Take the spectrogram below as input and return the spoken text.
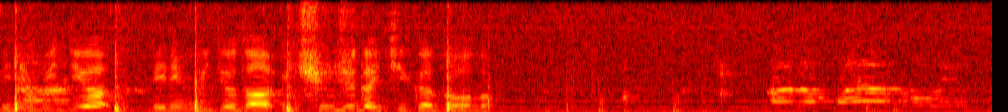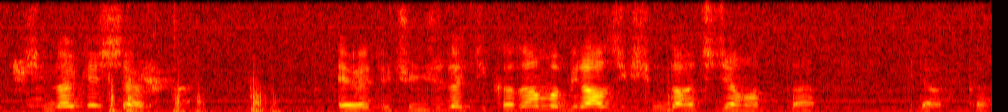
Benim video benim video daha 3. dakikada oğlum. Şimdi arkadaşlar Evet 3. dakikada ama birazcık şimdi açacağım hatta. Bir dakika.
